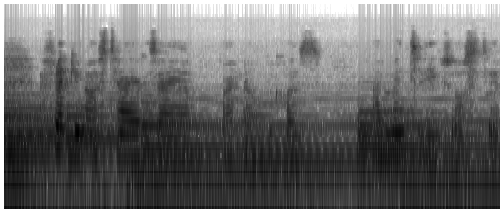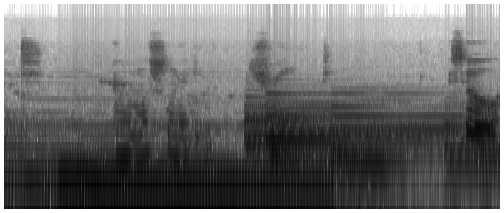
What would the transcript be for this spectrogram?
I feel like you're not as tired as I am right now because I'm mentally exhausted. I'm emotionally drained. So,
